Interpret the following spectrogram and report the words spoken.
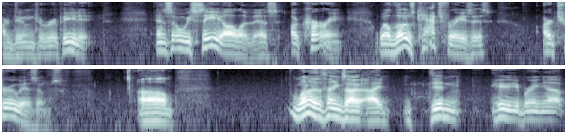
are doomed to repeat it. And so we see all of this occurring. Well, those catchphrases are truisms. Um, one of the things I, I didn't hear you bring up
